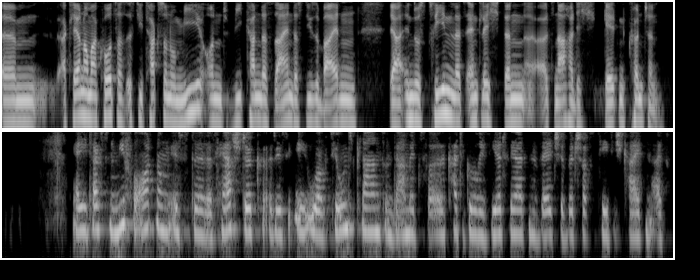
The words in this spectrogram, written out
Ähm, erklär noch mal kurz, was ist die Taxonomie und wie kann das sein, dass diese beiden ja, Industrien letztendlich dann äh, als nachhaltig gelten könnten? Ja, die Taxonomieverordnung ist äh, das Herzstück des EU-Aktionsplans und damit soll kategorisiert werden, welche Wirtschaftstätigkeiten als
